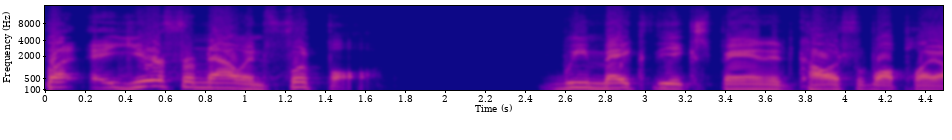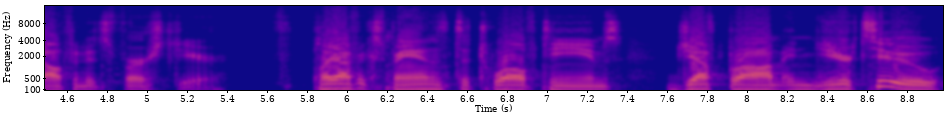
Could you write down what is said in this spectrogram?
But a year from now in football, we make the expanded college football playoff in its first year. Playoff expands to 12 teams. Jeff Brohm in year two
